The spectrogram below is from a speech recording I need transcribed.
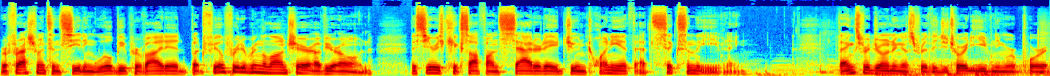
Refreshments and seating will be provided, but feel free to bring a lawn chair of your own. The series kicks off on Saturday, June 20th at 6 in the evening. Thanks for joining us for the Detroit Evening Report,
